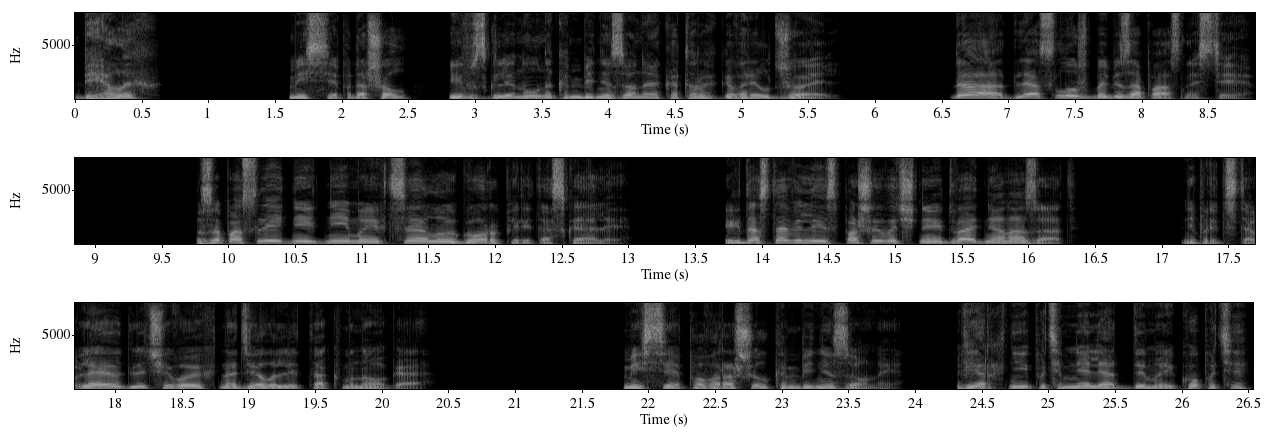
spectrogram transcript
«Белых?» Миссия подошел и взглянул на комбинезоны, о которых говорил Джоэль. «Да, для службы безопасности. За последние дни мы их целую гору перетаскали. Их доставили из пошивочной два дня назад. Не представляю, для чего их наделали так много. Миссия поворошил комбинезоны. Верхние потемнели от дыма и копоти,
